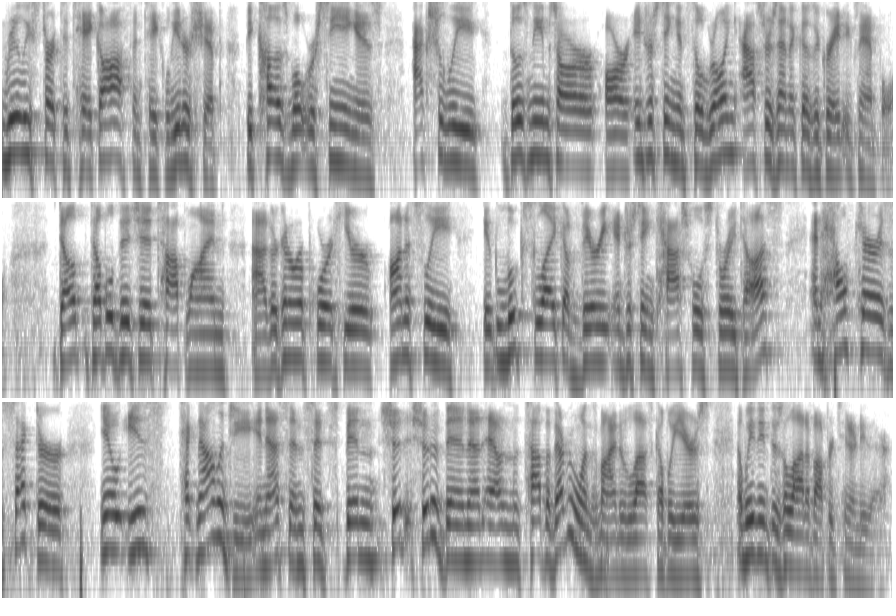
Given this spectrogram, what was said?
really start to take off and take leadership because what we're seeing is actually those names are, are interesting and still growing. AstraZeneca is a great example. Double digit top line. Uh, they're going to report here. Honestly, it looks like a very interesting cash flow story to us. And healthcare as a sector, you know, is technology in essence. It's been should should have been at, on the top of everyone's mind over the last couple of years, and we think there's a lot of opportunity there.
